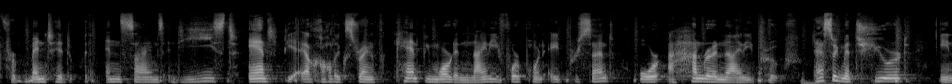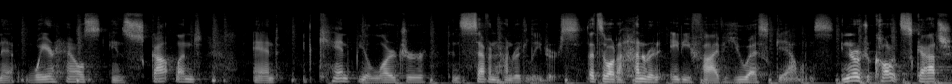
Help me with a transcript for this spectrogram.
fermented with enzymes and yeast, and the alcoholic strength can't be more than 94.8% or 190 proof. It has to be matured in a warehouse in Scotland and can't be larger than 700 liters. That's about 185 US gallons. In order to call it scotch,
